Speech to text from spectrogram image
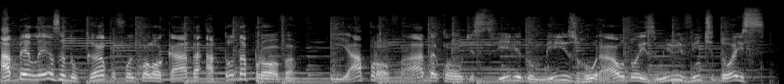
A beleza do campo foi colocada a toda prova e aprovada com o desfile do Miss Rural 2022.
